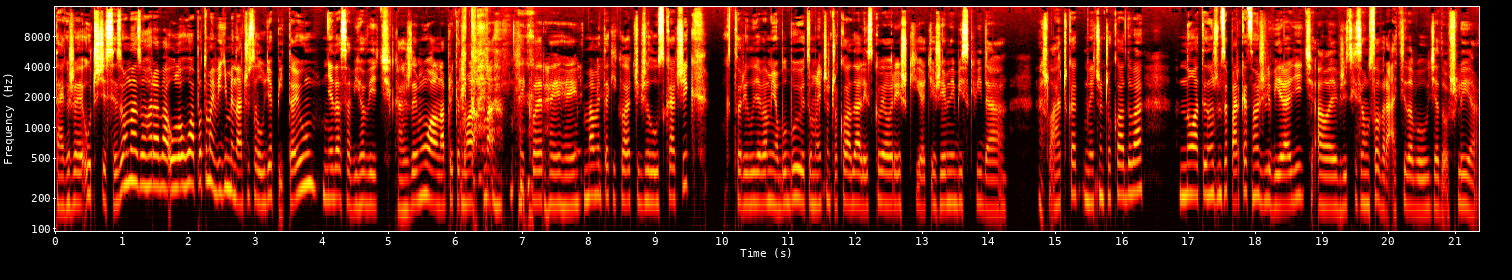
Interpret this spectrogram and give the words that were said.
Takže určite sezóna zohráva úlohu a potom aj vidíme, na čo sa ľudia pýtajú. Nedá sa vyhovieť každému, ale napríklad má, má ekler, hej, hej. Máme taký koláčik, že lúskačik, ktorý ľudia veľmi obľúbujú. Je to mliečna čokoláda, lieskové oriešky a tiež jemný biskvít a, a šláčka mliečna čokoládová. No a ten už sme sa párkrát snažili vyradiť, ale vždy sa musel vrátiť, lebo ľudia došli a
